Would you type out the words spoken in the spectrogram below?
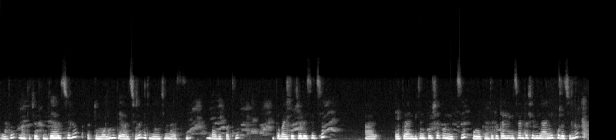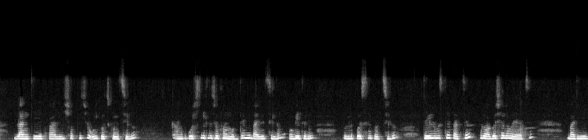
এই মাকে ওষুধ দেওয়া হয়েছিল, একটু মলম দেওয়া হয়েছিল, যেটা নিয়ে চলে আসছে বাড়ির পথে। তো বাড়িতে চলে এসেছি। আর এই তো আইন বিছানা পরিষ্কার করে নিচ্ছে। পুরো কিন্তু টোটালি বিছানটা সেদিন আইনই করেছিল। ব্ল্যাঙ্কেট বালিশ সব কিছু ওই কোচ করেছিল। আমাকে গেছিল সোফার মধ্যে, আমি বাইরে ছিলাম, ও ভিতরে। ওগুলো পরিষ্কার করছিল। তো এগুলো বুঝতেই পারছেন, পুরো অগোছালো হয়ে আছে। বাড়ির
